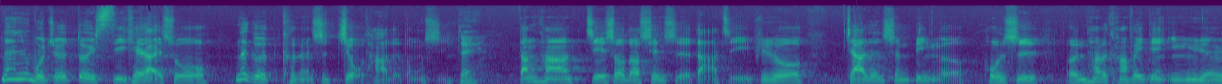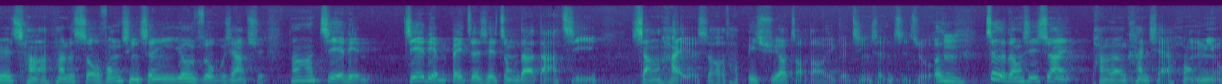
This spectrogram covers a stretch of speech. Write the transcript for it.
但是我觉得对 C K 来说，那个可能是救他的东西。对，当他接受到现实的打击，比如说家人生病了，或者是嗯他的咖啡店营运越来越差，他的手风琴生意又做不下去，当他接连接连被这些重大打击伤害的时候，他必须要找到一个精神支柱。而这个东西虽然旁人看起来荒谬，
